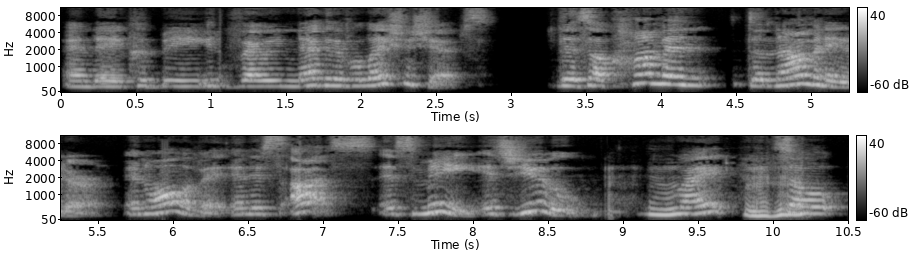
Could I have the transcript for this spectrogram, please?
And they could be very negative relationships there's a common denominator in all of it, and it's us, it's me, it's you, Mhm. right? Mhm. So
